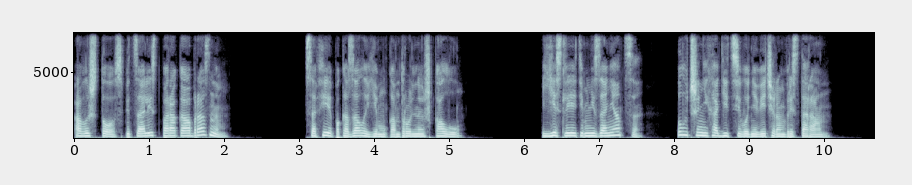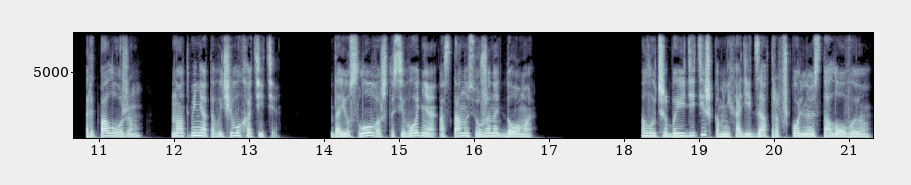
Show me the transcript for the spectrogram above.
А вы что, специалист по ракообразным? София показала ему контрольную шкалу. Если этим не заняться, лучше не ходить сегодня вечером в ресторан. Предположим. Но от меня-то вы чего хотите? Даю слово, что сегодня останусь ужинать дома. Лучше бы и детишкам не ходить завтра в школьную столовую.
